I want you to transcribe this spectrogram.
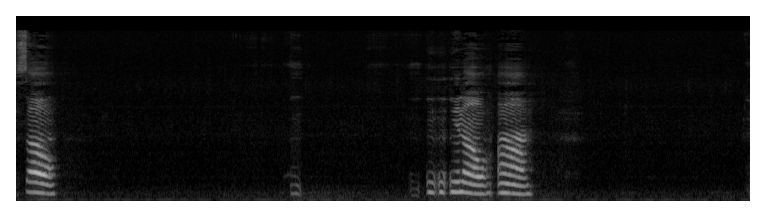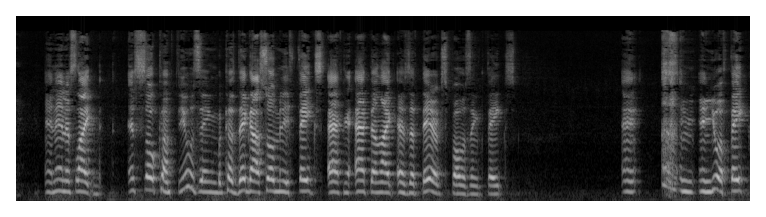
so you know um And then it's like it's so confusing because they got so many fakes acting acting like as if they're exposing fakes. And and, and you're a fake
